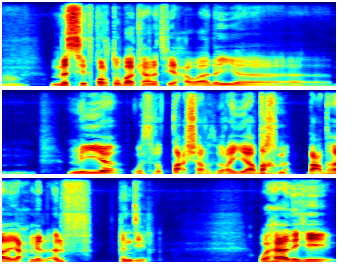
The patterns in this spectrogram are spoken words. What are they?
آه. مسجد قرطبة كانت فيه حوالي 113 ثريا ضخمة. بعضها يحمل ألف قنديل. وهذه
